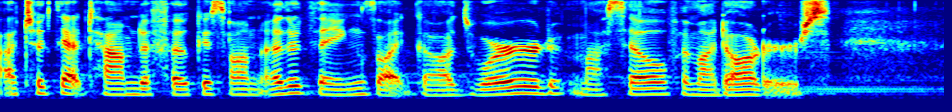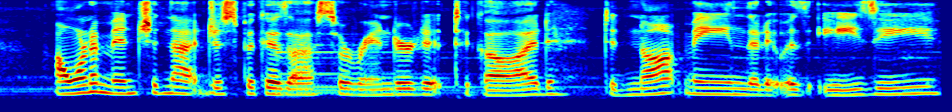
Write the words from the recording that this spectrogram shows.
I took that time to focus on other things like God's Word, myself, and my daughters. I want to mention that just because I surrendered it to God did not mean that it was easy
